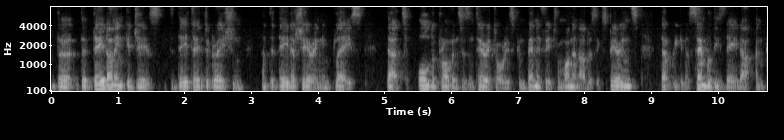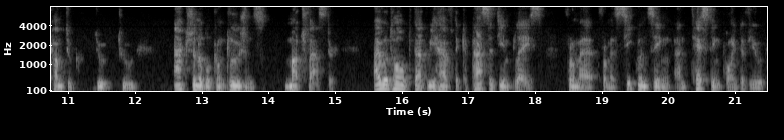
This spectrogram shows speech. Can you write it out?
the, the data linkages, the data integration, and the data sharing in place that all the provinces and territories can benefit from one another's experience, that we can assemble these data and come to, to, to actionable conclusions much faster. I would hope that we have the capacity in place from a, from a sequencing and testing point of view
